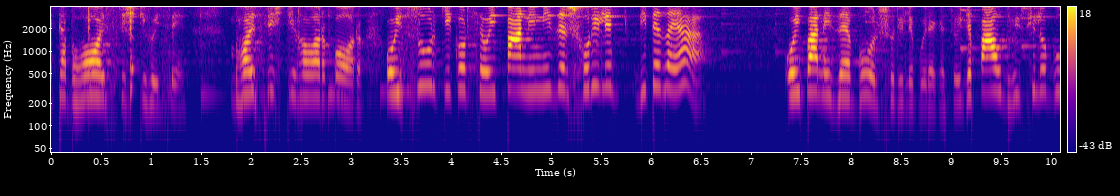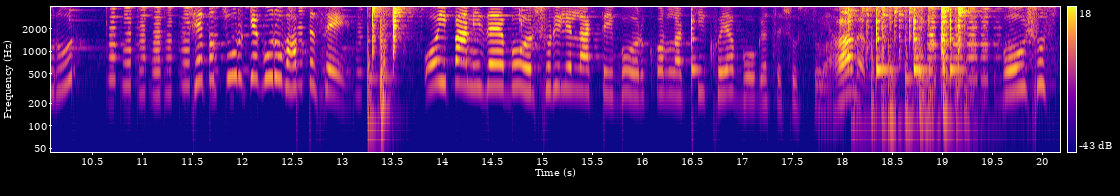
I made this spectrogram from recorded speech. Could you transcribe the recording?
একটা ভয় সৃষ্টি হইছে। ভয় সৃষ্টি হওয়ার পর ওই সুর কি করছে? ওই পানি নিজের শরীরে দিতে যায়া, ওই পানি যে বোর শরীরে পড়ে গেছে। ওই যে পাও ধুইছিল গুরুর, সে তো চুরকে গুরু ভাবতেছে। ওই পানি যায় বোর শরীরে লাগতেই বোর করলা ঠিক হইয়া বউ গেছে সুস্থ বউ সুস্থ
